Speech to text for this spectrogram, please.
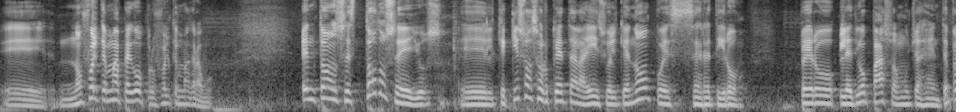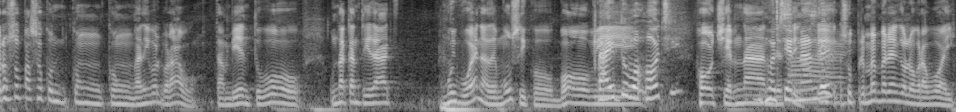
Eh, no fue el que más pegó, pero fue el que más grabó. Entonces, todos ellos, el que quiso hacer orquesta la hizo, el que no, pues se retiró. Pero le dio paso a mucha gente. Pero eso pasó con, con- con Aníbal Bravo. También tuvo una cantidad muy buena de músicos. Bobby. Ahí tuvo Hochi. Hochi Hernández. Hochi sí, Hernández. sí, su primer merengue lo grabó ahí,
